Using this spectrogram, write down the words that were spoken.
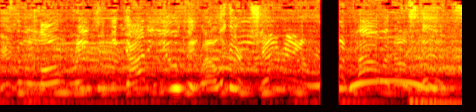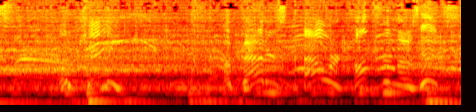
Using the long reach, if you gotta use it. Well, look at her generating a lot of power in those hits. Okay. A batter's power comes from those hits.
